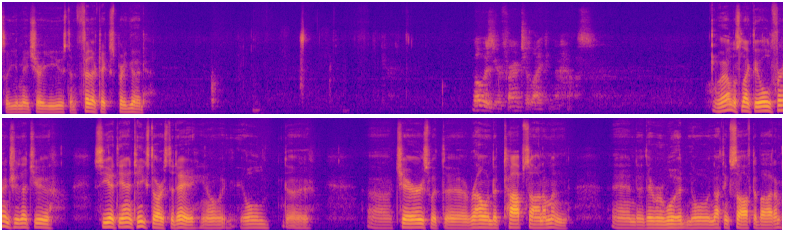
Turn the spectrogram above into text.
So you made sure you used them. Feather tick's pretty good. What was your furniture like in the house? Well, it's like the old furniture that you see at the antique stores today. You know, the old uh, uh, chairs with the rounded tops on them, and and uh, they were wood. No, nothing soft about them.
